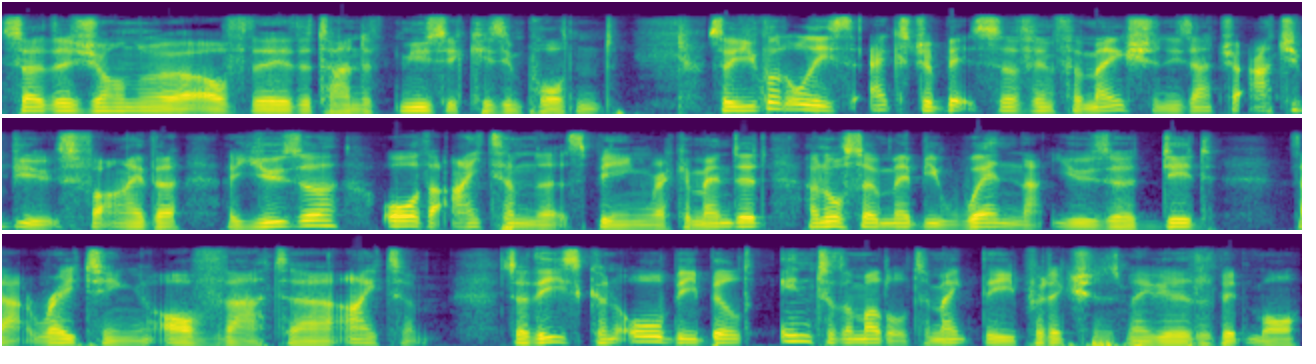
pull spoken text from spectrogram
So the genre of the, the kind of music is important. So you've got all these extra bits of information, these extra attributes for either a user or the item that's being recommended, and also maybe when that user did that rating of that uh, item. So these can all be built into the model to make the predictions maybe a little bit more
